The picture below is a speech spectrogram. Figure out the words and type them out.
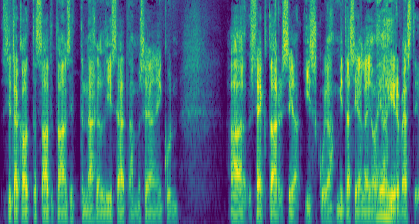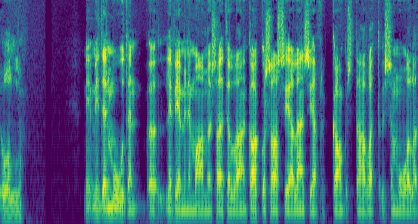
sitä kautta saatetaan sitten nähdä lisää tämmöisiä niin kuin, ää, sektaarisia iskuja, mitä siellä ei ole ihan hirveästi ollut. Miten muuten leviäminen maailmassa ajatellaan Kaakkois-Asia, Länsi-Afrikka, onko sitä havaittavissa muualla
